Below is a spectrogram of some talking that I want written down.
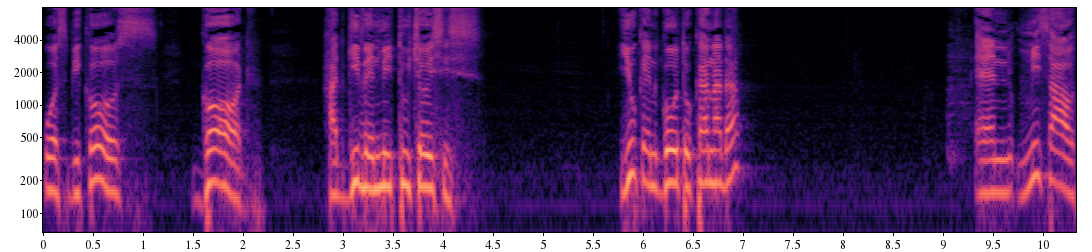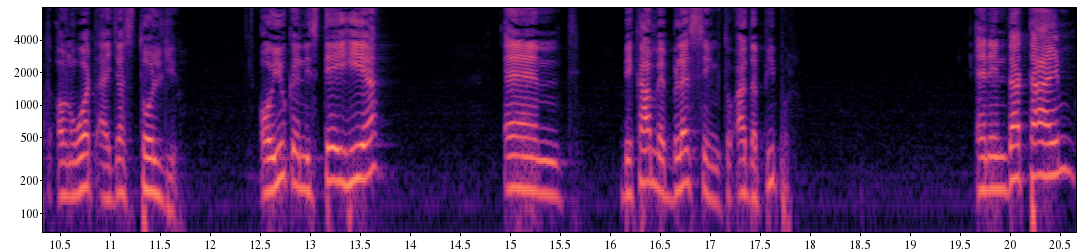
was because God had given me two choices. You can go to Canada and miss out on what I just told you, or you can stay here and become a blessing to other people. And in that time,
